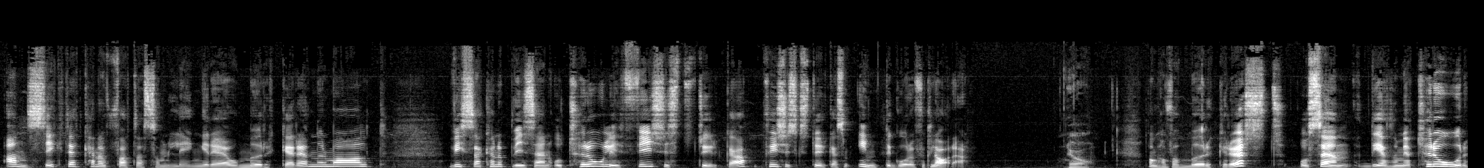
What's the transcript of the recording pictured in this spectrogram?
Ansiktet kan uppfattas som längre och mörkare än normalt. Vissa kan uppvisa en otrolig fysisk styrka, fysisk styrka som inte går att förklara. Ja. De kan få mörk röst. Och sen det som jag tror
